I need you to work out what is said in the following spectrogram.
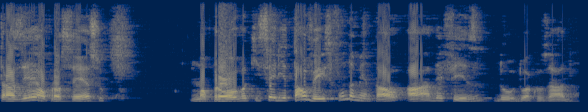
trazer ao processo uma prova que seria talvez fundamental à defesa do, do acusado,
